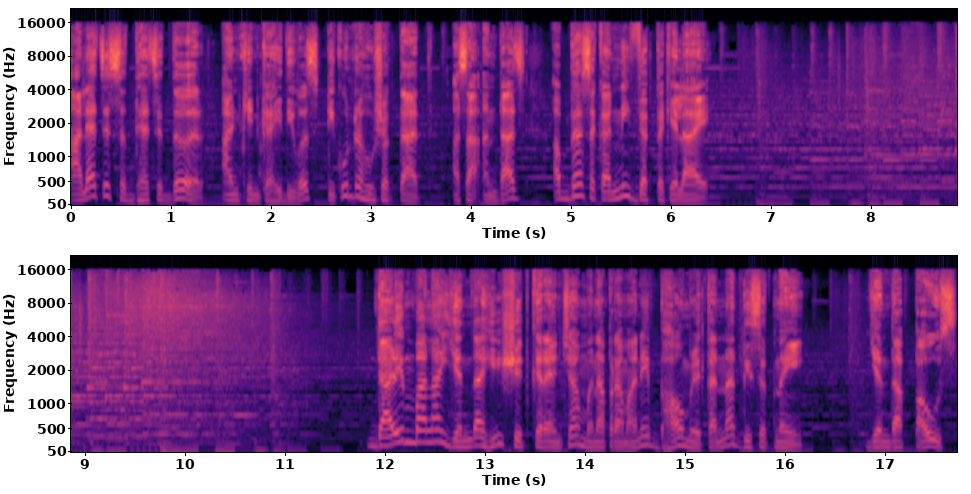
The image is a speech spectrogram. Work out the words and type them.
आल्याचे सध्याचे दर आणखीन काही दिवस टिकून राहू शकतात असा अंदाज अभ्यासकांनी व्यक्त केला आहे डाळिंबाला यंदाही शेतकऱ्यांच्या मनाप्रमाणे भाव मिळताना दिसत नाही. यंदा पाऊस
